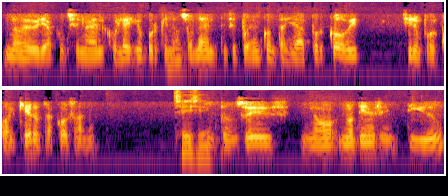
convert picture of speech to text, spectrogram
no debería funcionar el colegio porque no mm. solamente se pueden contagiar por COVID, sino por cualquier otra cosa, ¿no? Sí, sí. Entonces, no, no tiene sentido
